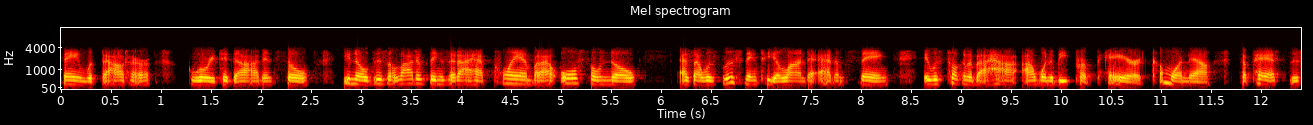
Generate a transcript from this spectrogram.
same without her. Glory to God. And so, you know, there's a lot of things that I have planned, but I also know as I was listening to Yolanda Adams sing, it was talking about how I want to be prepared. Come on now, to pass this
